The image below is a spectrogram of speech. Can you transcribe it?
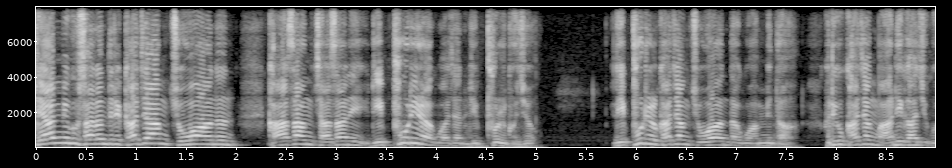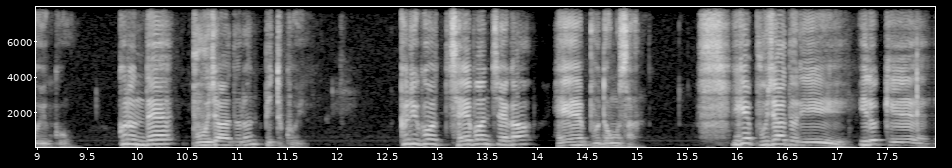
대한민국 사람들이 가장 좋아하는 가상 자산이 리플이라고 하잖아요. 리플 그죠? 리플을 가장 좋아한다고 합니다. 그리고 가장 많이 가지고 있고 그런데 부자들은 비트코인. 그리고 세 번째가 해외 부동산. 이게 부자들이 이렇게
